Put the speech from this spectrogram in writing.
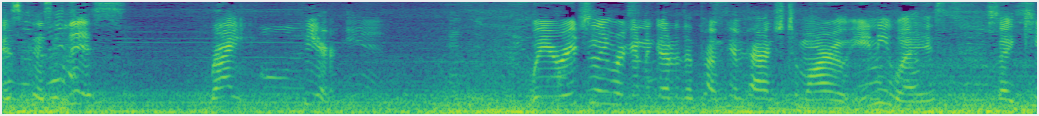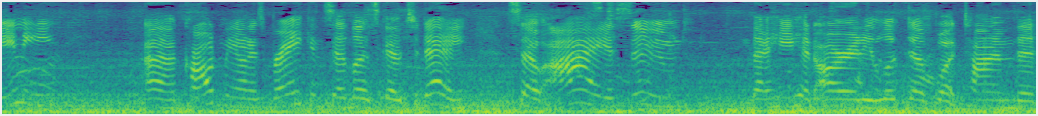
is because of this right here. We originally were gonna go to the pumpkin patch tomorrow anyways, but Kenny uh, called me on his break and said let's go today. So I assumed that he had already looked up what time that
